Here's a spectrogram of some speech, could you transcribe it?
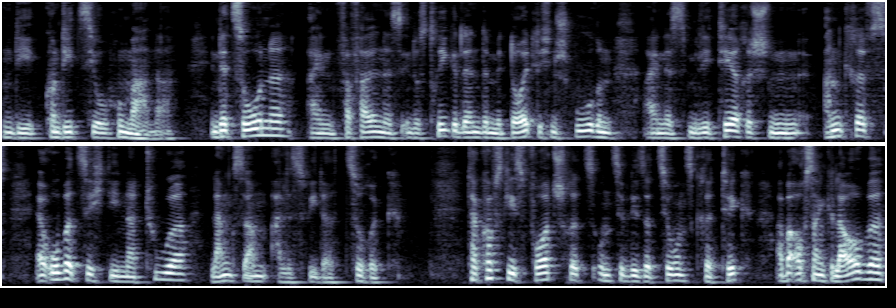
um die Conditio Humana. In der Zone ein verfallenes Industriegelände mit deutlichen Spuren eines militärischen Angriffs erobert sich die Natur langsam alles wieder zurück. Tarkowskis Fortschritts- und Zivilisationskritik, aber auch sein Glaube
